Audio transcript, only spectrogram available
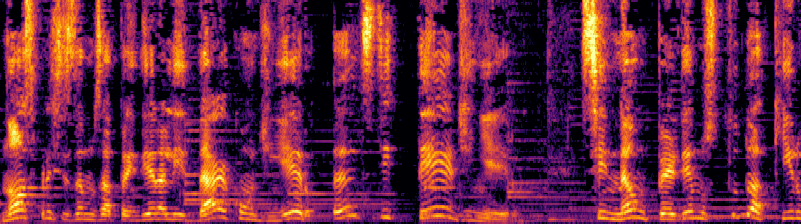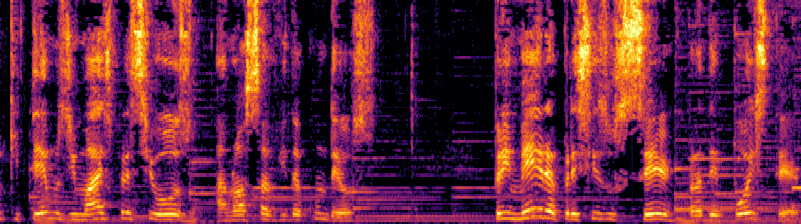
Nós precisamos aprender a lidar com o dinheiro antes de ter dinheiro. Senão, perdemos tudo aquilo que temos de mais precioso, a nossa vida com Deus. Primeiro é preciso ser para depois ter.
